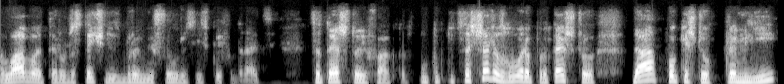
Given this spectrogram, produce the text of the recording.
лави терористичної збройних сил Російської Федерації. Це теж той фактор. Ну, тобто, це ще раз говорить про те, що да, поки що в Кремлі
